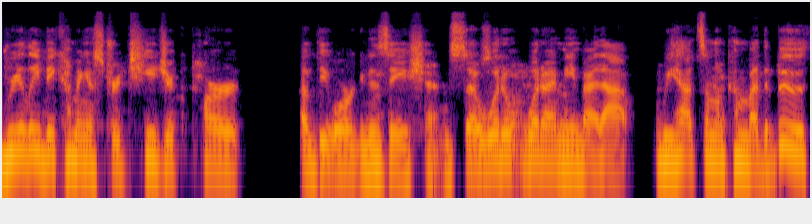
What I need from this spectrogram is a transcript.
really becoming a strategic part of the organization. So what do, what do I mean by that? We had someone come by the booth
